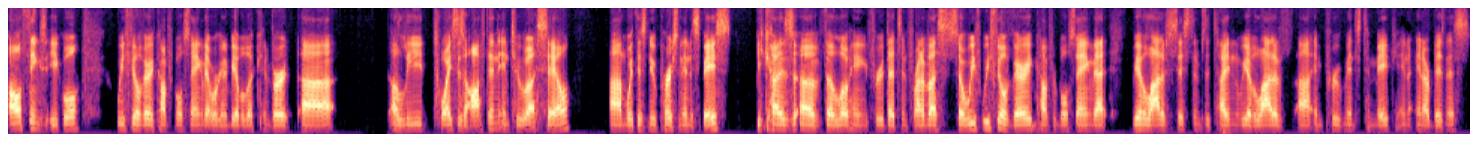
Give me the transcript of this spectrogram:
all things equal, we feel very comfortable saying that we're going to be able to convert uh, a lead twice as often into a sale um, with this new person in the space because of the low hanging fruit that's in front of us. So we we feel very comfortable saying that we have a lot of systems to tighten. We have a lot of uh, improvements to make in, in our business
